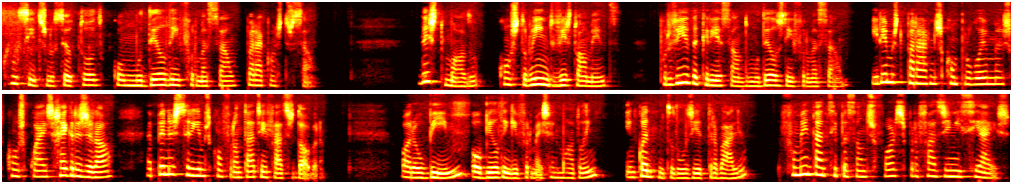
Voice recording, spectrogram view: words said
conhecidos no seu todo como modelo de informação para a construção. Deste modo, construindo virtualmente, por via da criação de modelos de informação, iremos deparar-nos com problemas com os quais, regra geral, apenas seríamos confrontados em fases de obra. Ora, o BIM, ou Building Information Modeling, enquanto metodologia de trabalho, fomenta a antecipação de esforços para fases iniciais,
